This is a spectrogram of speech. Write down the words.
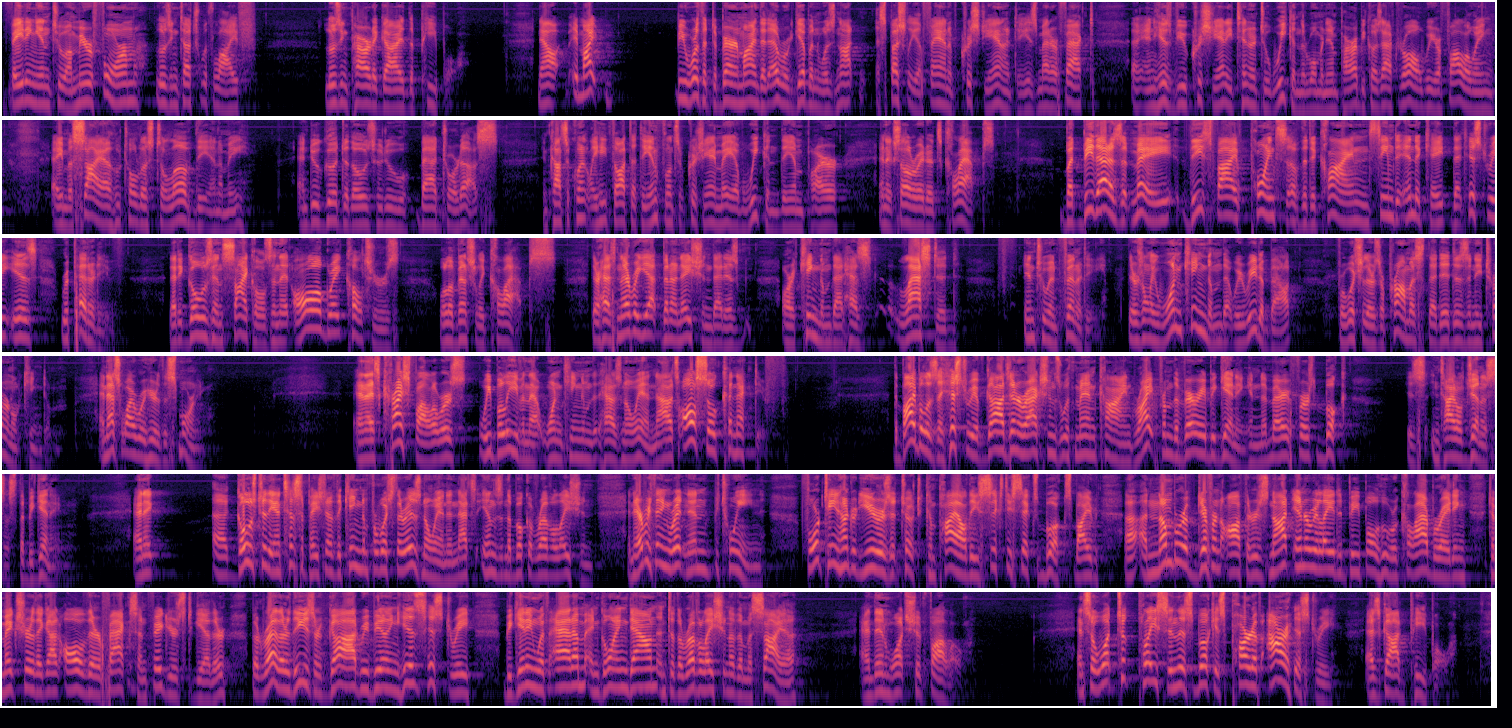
fading into a mere form, losing touch with life, losing power to guide the people. Now, it might be worth it to bear in mind that Edward Gibbon was not especially a fan of Christianity. As a matter of fact, Uh, in his view, Christianity tended to weaken the Roman Empire because, after all, we are following a Messiah who told us to love the enemy and do good to those who do bad toward us. And consequently, he thought that the influence of Christianity may have weakened the empire and accelerated its collapse. But be that as it may, these five points of the decline seem to indicate that history is repetitive, that it goes in cycles, and that all great cultures will eventually collapse. There has never yet been a nation that is, or a kingdom that has lasted into infinity. There's only one kingdom that we read about for which there's a promise that it is an eternal kingdom. And that's why we're here this morning. And as Christ followers, we believe in that one kingdom that has no end. Now, it's also connective. The Bible is a history of God's interactions with mankind right from the very beginning. And the very first book is entitled Genesis, the beginning. And it uh, goes to the anticipation of the kingdom for which there is no end, and that ends in the book of Revelation. And everything written in between 1,400 years it took to compile these 66 books by uh, a number of different authors, not interrelated people who were collaborating to make sure they got all of their facts and figures together, but rather these are God revealing His history, beginning with Adam and going down into the revelation of the Messiah, and then what should follow. And so, what took place in this book is part of our history as God people.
